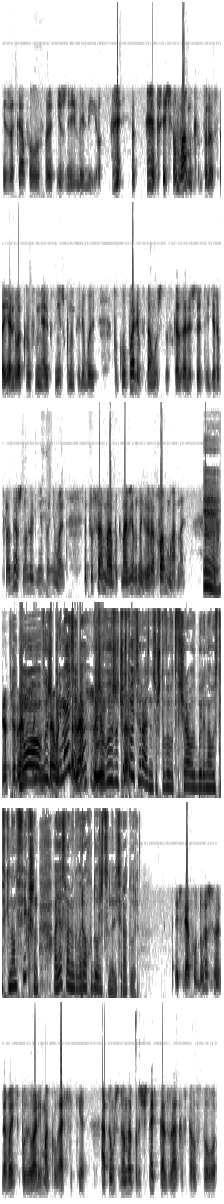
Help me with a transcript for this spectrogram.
и закапывала свое нижнее белье. Причем мамы, которые стояли вокруг меня, эту книжку на перебой покупали, потому что сказали, что это лидеры продаж, но люди не понимают. Это самые обыкновенные графоманы. Раньше Но вы же понимаете, да? Вы же, вы же да. чувствуете разницу, что вы вот вчера вот были на выставке нонфикшн, а я с вами говорю о художественной литературе. Если о художественной, давайте поговорим о классике. О том, что надо прочитать Казаков Толстого,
